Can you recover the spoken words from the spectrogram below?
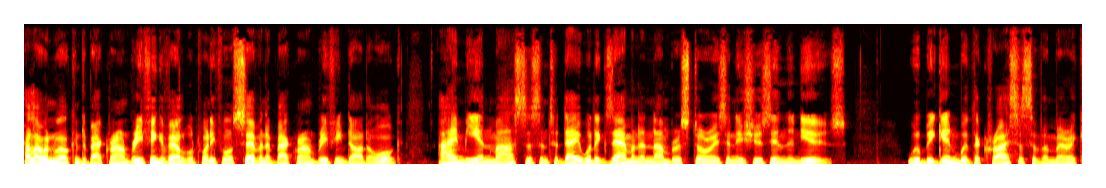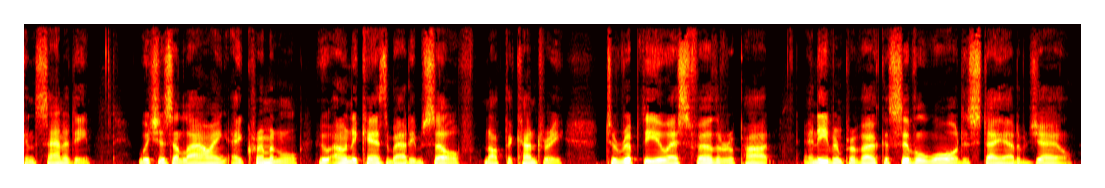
Hello and welcome to Background Briefing, available 24 7 at backgroundbriefing.org. I'm Ian Masters, and today we'll examine a number of stories and issues in the news. We'll begin with the crisis of American sanity, which is allowing a criminal who only cares about himself, not the country, to rip the US further apart and even provoke a civil war to stay out of jail.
